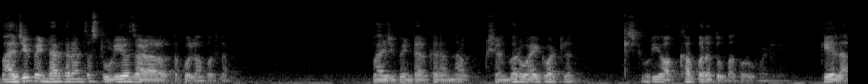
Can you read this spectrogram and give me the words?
भालजी पेंढारकरांचा स्टुडिओ जळाला होता कोल्हापूरला. भालजी पेंढारकरांना क्षणभर वाईट वाटलं स्टुडिओ अख्खा परत उभा करू म्हटले केला.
